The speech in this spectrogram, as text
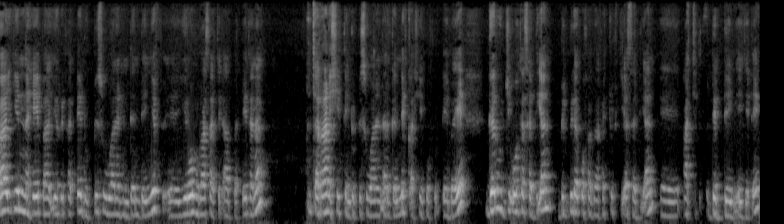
baay'een nahee baay'ee rifadhee dubbisuu waan hin dandeenyeef yeroo muraasa achi dhaabbadhee tanan carraan ishii ittiin dubbisuu waan hin arganneef qarshii koo fudhee bahee garuu ji'oota sadi'an bilbila qofa gaafachuuf ji'a sadi'an achi deddeebi'ee jedhee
